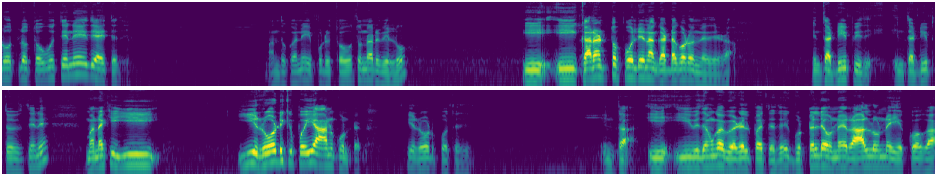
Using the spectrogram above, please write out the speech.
లోతులో తవ్వుతేనే ఇది అవుతుంది అందుకని ఇప్పుడు తవ్వుతున్నారు వీళ్ళు. ఈ ఈ కరెంట్తో పోలిన గడ్డ కూడా ఉండేది ఇక్కడ ఇంత డీప్ ఇది. ఇంత డీప్ తవ్వితేనే మనకి ఈ ఈ రోడ్డుకి పోయి ఆనుకుంటుంది. ఈ రోడ్డు పోతుంది ఇది. ఇంత ఈ ఈ విధంగా వెడల్పు అవుతుంది. గుట్టలే ఉన్నాయి రాళ్ళు ఉన్నాయి ఎక్కువగా.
